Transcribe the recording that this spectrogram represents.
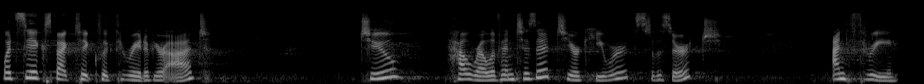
what's the expected click-through rate of your ad? Two, how relevant is it to your keywords, to the search? And three,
